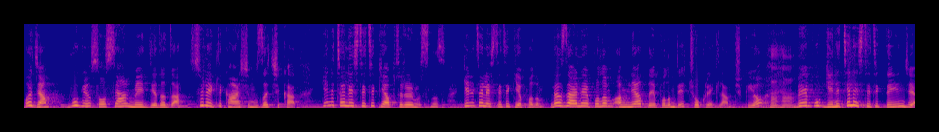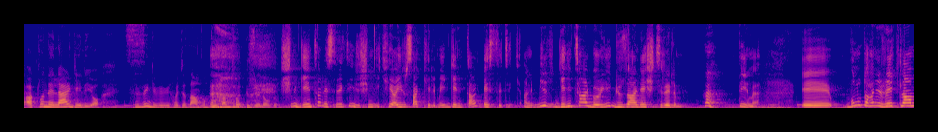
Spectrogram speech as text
Hocam bugün sosyal medyada da sürekli karşımıza çıkan genital estetik yaptırır mısınız? Genital estetik yapalım, lazerle yapalım, ameliyatla yapalım diye çok reklam çıkıyor. Ve bu genital estetik deyince akla neler geliyor? Sizin gibi bir hocadan bunu duymak çok güzel olur. Şimdi genital estetik deyince şimdi ikiye ayırsak kelimeyi genital estetik. Hani bir genital bölgeyi güzelleştirelim. Değil mi? Ee, bunu da hani reklam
